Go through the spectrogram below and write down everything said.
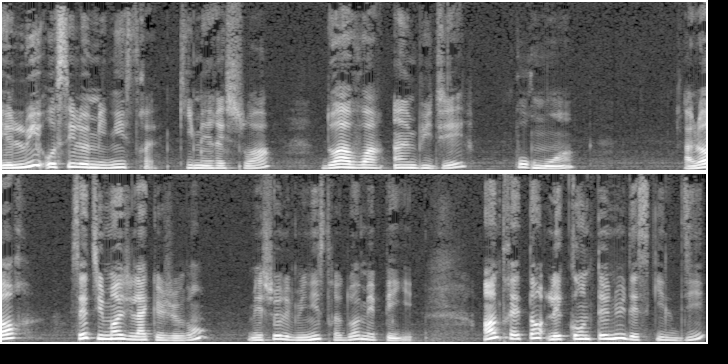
Et lui aussi, le ministre qui me reçoit, doit avoir un budget pour moi. Alors, cette image-là que je vends, monsieur le ministre doit me payer. Entre-temps, le contenu de ce qu'il dit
